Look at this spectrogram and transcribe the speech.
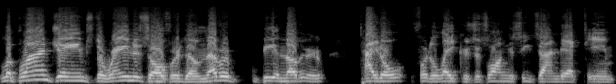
LeBron James, the reign is over. There'll never be another title for the Lakers as long as he's on that team.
